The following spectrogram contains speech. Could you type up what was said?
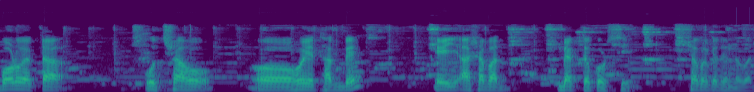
বড় একটা উৎসাহ হয়ে থাকবে। এই আশাবাদ ব্যক্ত করছি। সকলকে ধন্যবাদ।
